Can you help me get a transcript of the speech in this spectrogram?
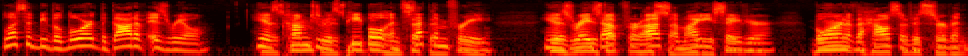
Blessed be the Lord, the God of Israel. He has come to his people and set them free. He has raised up for us a mighty Savior, born of the house of his servant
